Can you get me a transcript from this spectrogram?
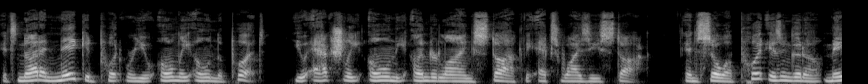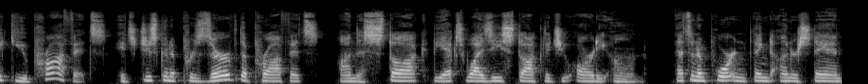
It's not a naked put where you only own the put. You actually own the underlying stock, the XYZ stock. And so a put isn't going to make you profits. It's just going to preserve the profits on the stock, the XYZ stock that you already own. That's an important thing to understand.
